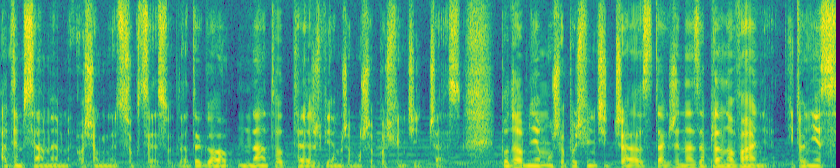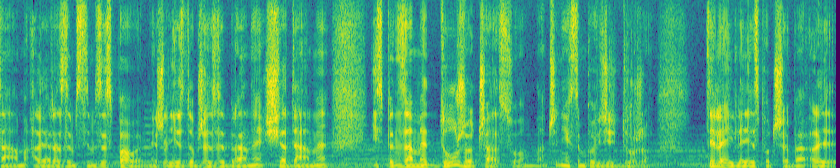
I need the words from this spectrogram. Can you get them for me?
a tym samym osiągnąć sukcesu. Dlatego na to też wiem, że muszę poświęcić czas. Podobnie muszę poświęcić czas także na zaplanowanie i to nie sam, ale razem z tym zespołem. Jeżeli jest dobrze zebrany, siadamy i spędzamy dużo czasu, znaczy nie chcę powiedzieć dużo, tyle ile jest potrzeba, ale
